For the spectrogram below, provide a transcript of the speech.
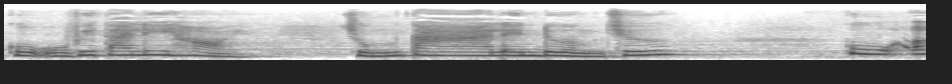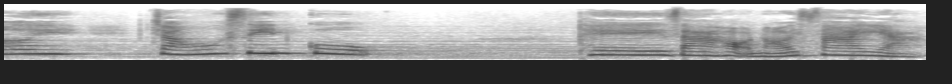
Cụ Vitali hỏi. Chúng ta lên đường chứ? Cụ ơi, cháu xin cụ. Thế ra họ nói sai à?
